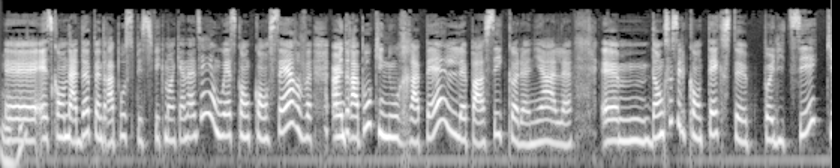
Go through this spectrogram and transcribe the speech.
Mhm. est-ce qu'on adopte un drapeau spécifiquement canadien ou est-ce qu'on conserve un drapeau qui nous rappelle le passé colonial? donc, ça, c'est le contexte politique.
